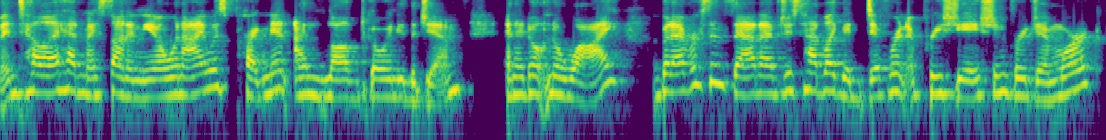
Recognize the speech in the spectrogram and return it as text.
until I had my son. And, you know, when I was pregnant, I loved going to the gym and I don't know why. But ever since that, I've just had like a different appreciation for gym work.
